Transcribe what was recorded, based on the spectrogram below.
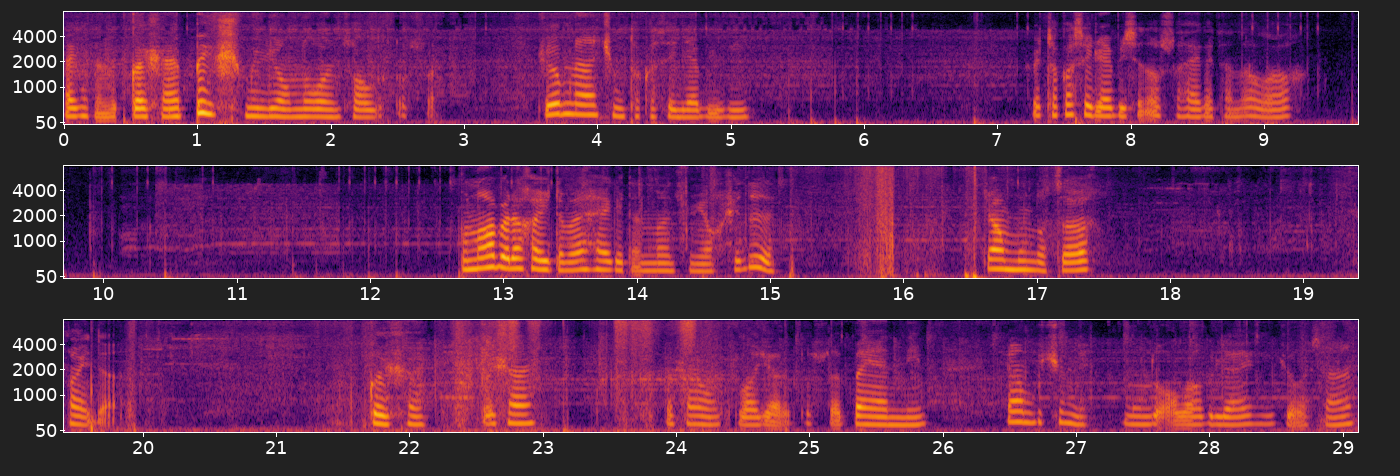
Həqiqətən də qəşəng 5 milyonluq oyuncu aldıq dostlar. Görüm nə kimi takas eləyə bilirik. Və takas eləyə bilsə dostlar həqiqətən də alaq. Bunları belə xərcləmək həqiqətən mənim üçün yaxşıdır. Gəlin bunu da açaq. Hayda. Qəşəng. Qəşəng. Qəşəng oyuncular gəlib dostlar. Bəyəndim. Yəni bu kimdir? Bunu da ala bilərik. Görəsən.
